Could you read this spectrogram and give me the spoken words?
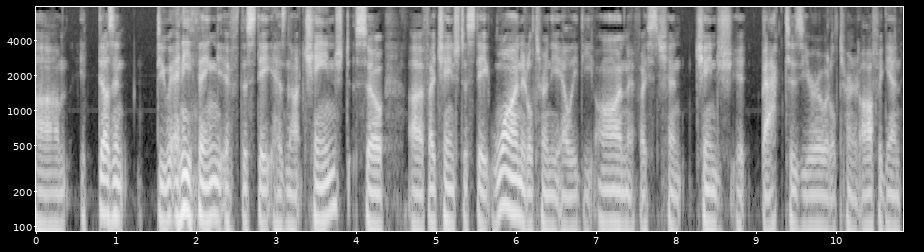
Um, it doesn't do anything if the state has not changed. So uh, if I change to state one, it'll turn the LED on. If I ch change it back to zero, it'll turn it off again.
